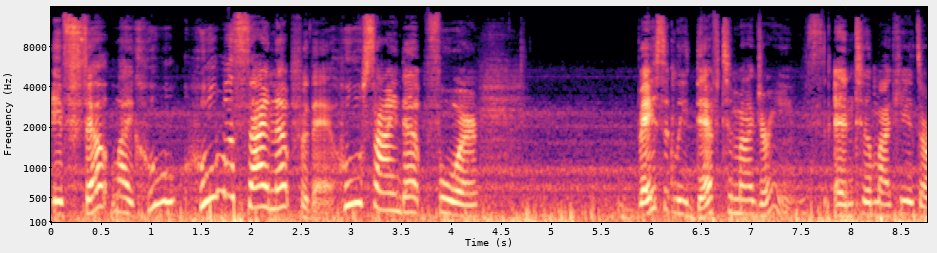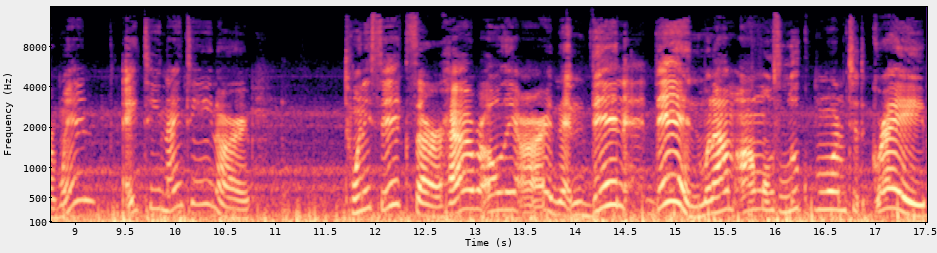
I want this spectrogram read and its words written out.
it felt like who who was signed up for that? Who signed up for basically death to my dreams until my kids are when? 18 19 or 26 or however old they are. And then then then when i'm almost lukewarm to the grave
